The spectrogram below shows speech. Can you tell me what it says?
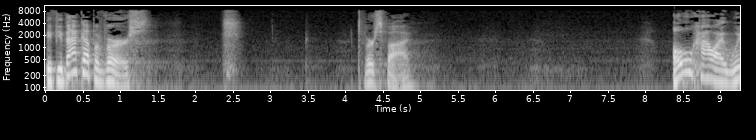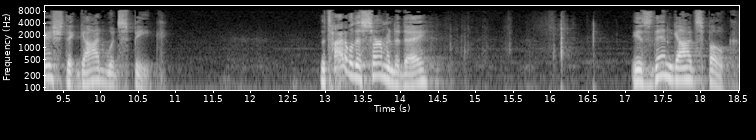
If you back up a verse to verse 5, Oh, how I wish that God would speak. The title of this sermon today is Then God Spoke.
